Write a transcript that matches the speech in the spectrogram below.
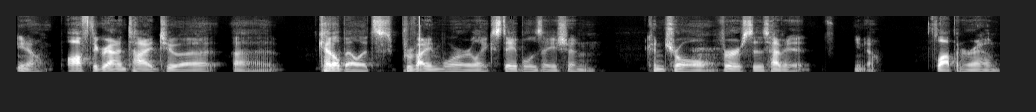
you know, off the ground and tied to a, a kettlebell, it's providing more like stabilization control versus having it, you know, flopping around.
